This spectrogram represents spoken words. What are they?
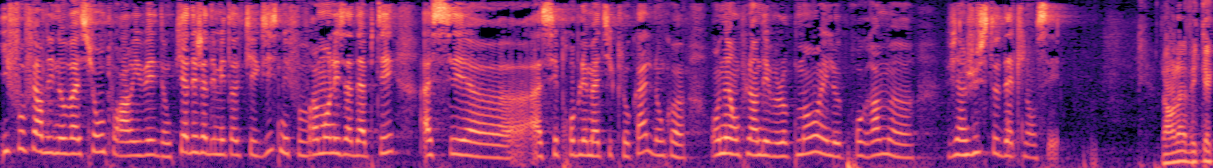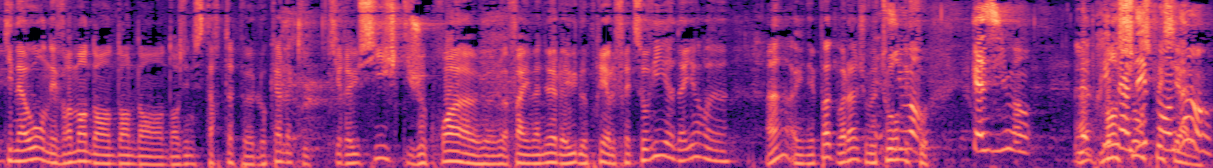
Il faut faire de l'innovation pour arriver. Donc il y a déjà des méthodes qui existent, mais il faut vraiment les adapter à ces, à ces problématiques locales. Donc on est en plein développement et le programme vient juste d'être lancé. Alors là, avec Akinao, on est vraiment dans, dans, dans, une start-up locale qui, qui réussit, qui je crois, euh, enfin Emmanuel a eu le prix Alfred Sauvy euh, d'ailleurs, euh, hein, à une époque, voilà, je me tourne. Quasiment. Le prix l'indépendant.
